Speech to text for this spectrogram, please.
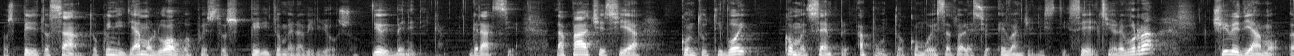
lo Spirito Santo, quindi diamo luogo a questo spirito meraviglioso. Dio vi benedica. Grazie. La pace sia con tutti voi, come sempre appunto con voi è stato Alessio Evangelisti. Se il Signore vorrà, ci vediamo uh,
